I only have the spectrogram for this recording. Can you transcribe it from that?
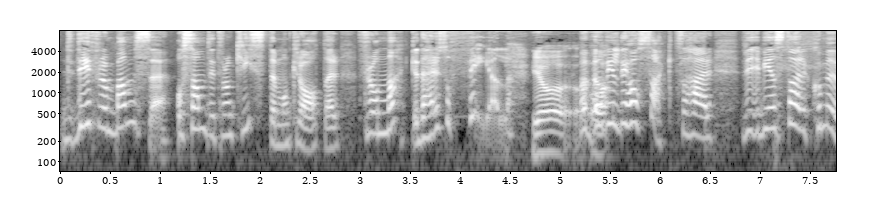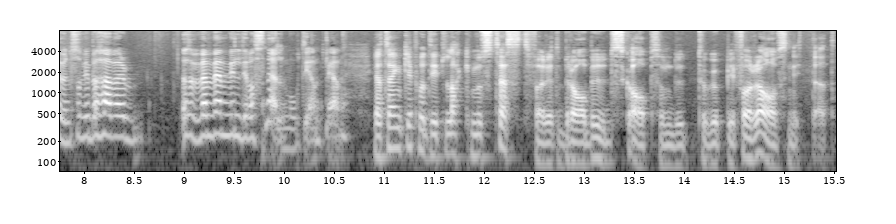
det är från Bamse och samtidigt från Kristdemokrater, från Nacka. Det här är så fel. Ja, Vad, vad vill det ha sagt så här? Vi, vi är en stark kommun så vi behöver, alltså, vem, vem vill det vara snäll mot egentligen? Jag tänker på ditt lackmustest för ett bra budskap som du tog upp i förra avsnittet.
